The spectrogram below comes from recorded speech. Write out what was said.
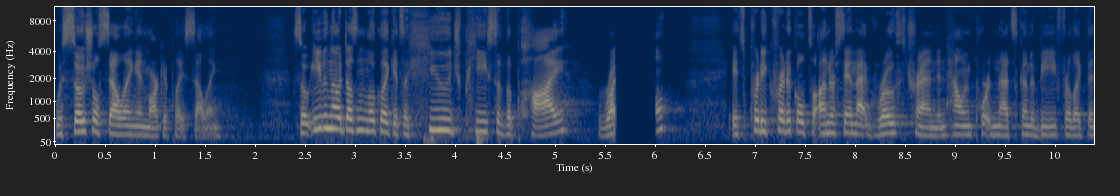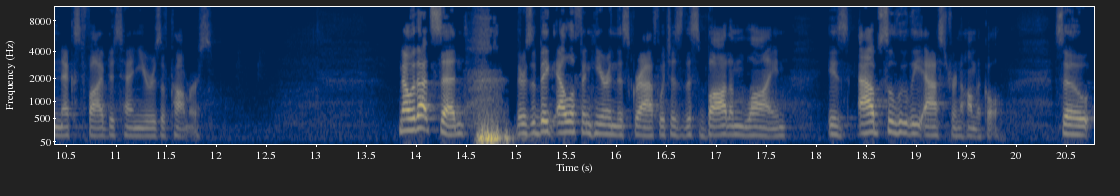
with social selling and marketplace selling. So even though it doesn't look like it's a huge piece of the pie right now, it's pretty critical to understand that growth trend and how important that's going to be for like the next five to 10 years of commerce. Now with that said, there's a big elephant here in this graph, which is this bottom line is absolutely astronomical. So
